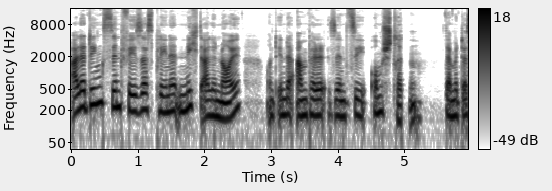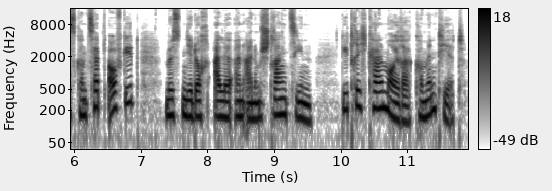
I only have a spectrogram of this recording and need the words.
Allerdings sind Faesers Pläne nicht alle neu und in der Ampel sind sie umstritten. Damit das Konzept aufgeht, müssten jedoch alle an einem Strang ziehen. Dietrich Karl Meurer kommentiert.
